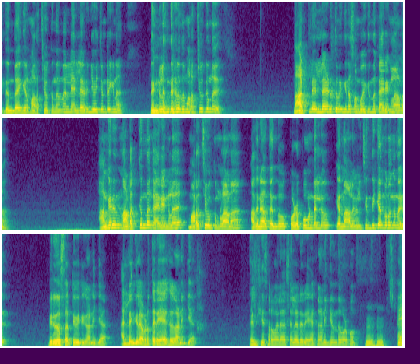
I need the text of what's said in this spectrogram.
ഇതെന്താ ഇങ്ങനെ മറച്ചു വെക്കുന്നതെന്നല്ലേ എല്ലാവരും ചോദിച്ചുകൊണ്ടിരിക്കുന്നത് നിങ്ങൾ എന്തിനാണ് ഇത് മറച്ചു വെക്കുന്നത്? നാട്ടിലെല്ലായിടത്തും ഇങ്ങനെ സംഭവിക്കുന്ന കാര്യങ്ങളാണ്. അങ്ങനെ നടക്കുന്ന കാര്യങ്ങൾ മറച്ചു വെക്കുമ്പോഴാണ് അതിനകത്ത് എന്തോ കുഴപ്പമുണ്ടല്ലോ എന്ന ആളുകൾ ചിന്തിക്കാൻ തുടങ്ങുന്നത്. ബിരുദ സർട്ടിഫിക്കറ്റ് കാണിക്കുക അല്ലെങ്കിൽ അവിടുത്തെ രേഖ കാണിക്കുക. ഡൽഹി സർവകലാശാലയുടെ രേഖ കാണിക്കുന്നത് കുഴപ്പം. ഏ?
